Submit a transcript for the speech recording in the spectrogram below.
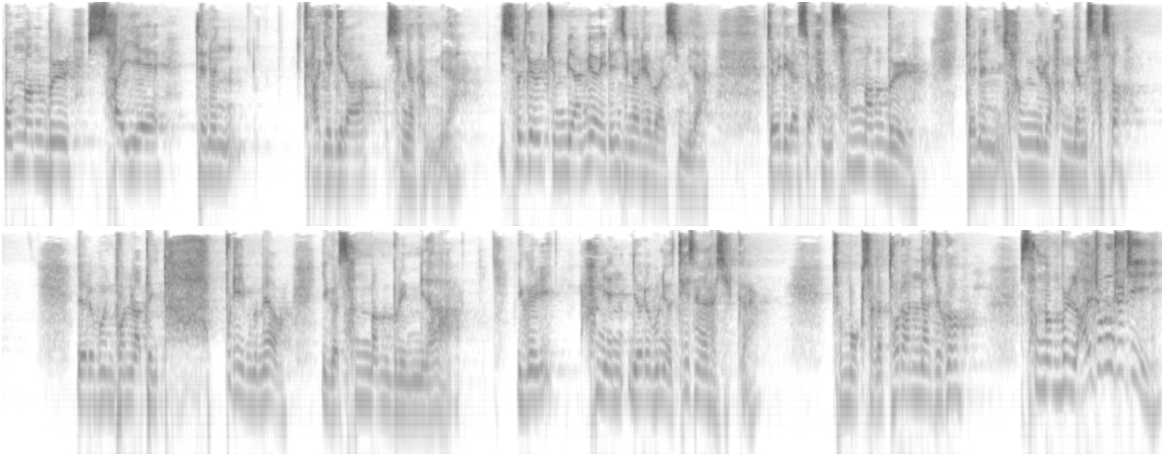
5만 불 사이에 되는 가격이라 생각합니다. 이 설교를 준비하며 이런 생각을 해봤습니다. 저 어디 가서 한 3만 불 되는 향유를 한 병 사서 여러분 보는 앞에 다 뿌리며 이거 3만 불입니다. 이걸 하면 여러분이 어떻게 생각하실까? 저 목사가 돌았나 저거? 3만 불 날 좀 주지.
